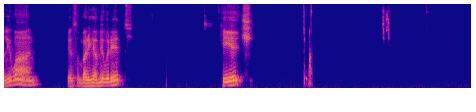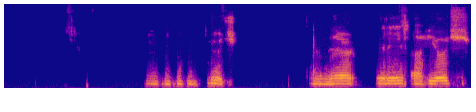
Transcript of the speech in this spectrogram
Only one. Can somebody help me with it? Huge. Huge. And there, there is a huge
